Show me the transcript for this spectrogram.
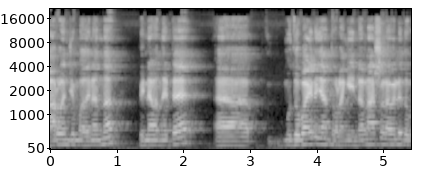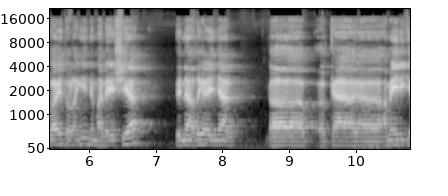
ആറും അഞ്ചും പതിനൊന്ന് പിന്നെ വന്നിട്ട് ദുബായിൽ ഞാൻ തുടങ്ങി. ഇന്റർനാഷണൽ ലെവലിൽ ദുബായ് തുടങ്ങി. ഇനി മലേഷ്യ. പിന്നെ അത് കഴിഞ്ഞാൽ അമേരിക്ക.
